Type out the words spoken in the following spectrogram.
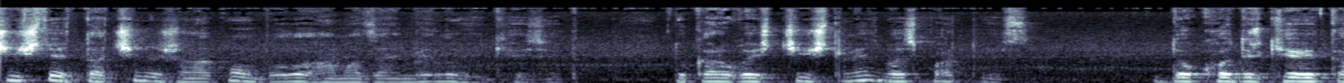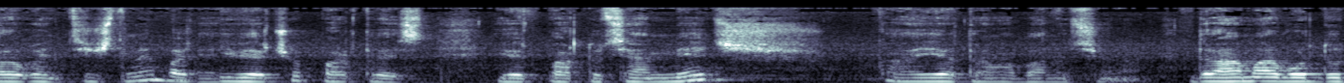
ճիշտ ես, դա չի նշանակում բոլոր համաձայնվելու են քեզ հետ։ Դու կարող ես ճիշտ լինես, բայց պարտվես։ Դու քո դիրքերը կարող են ճիշտ լինեն, բայց ի վերջո պարտվես։ Երբ պարտության մեջ կա երտրամաբանությունը։ Դրա համար որ դու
